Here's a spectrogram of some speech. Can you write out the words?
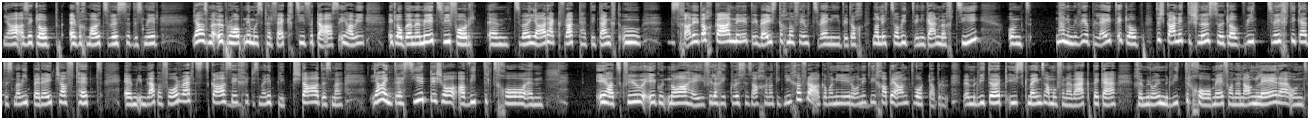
Ja, also ich glaube, einfach mal zu wissen, dass wir ja, dass man überhaupt nicht perfekt sein muss für das. Ich, habe, ich glaube, wenn man mich zwei vor ähm, zwei Jahren hat gefragt hätte, ich gedacht, uh, das kann ich doch gar nicht. Ich weiß doch noch viel zu wenig. Ich bin doch noch nicht so weit, wie ich gerne möchte sein. Und dann habe ich mir wie überlegt, ich glaube, das ist gar nicht der Schlüssel. Ich glaube, wie das Wichtige, dass man wie die Bereitschaft hat, ähm, im Leben vorwärts zu gehen, sicher, dass man nicht bleibt stehen, dass man ja, interessiert ist, auch an weiterzukommen. Ähm, ich habe das Gefühl, ich und Noah haben vielleicht in gewissen Sachen noch die gleichen Fragen, die ich ihr auch nicht wie beantworten kann. Aber wenn wir wie dort uns gemeinsam auf einen Weg begeben, können wir auch immer weiterkommen, mehr voneinander lernen und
